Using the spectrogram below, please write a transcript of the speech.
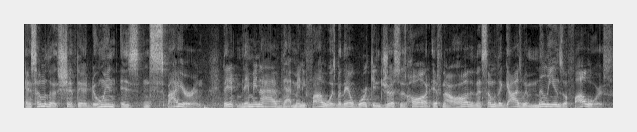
And some of the shit they're doing is inspiring. They they may not have that many followers, but they're working just as hard, if not harder, than some of the guys with millions of followers.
